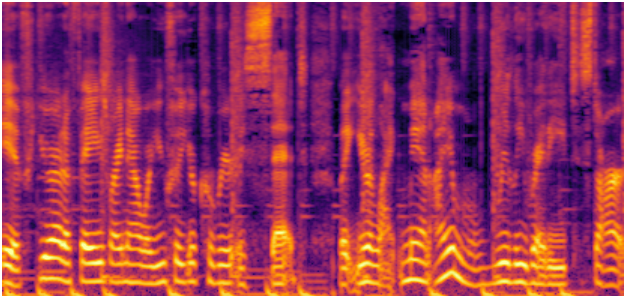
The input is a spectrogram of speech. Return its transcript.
if you're at a phase right now where you feel your career is set, but you're like, man, I am really ready to start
